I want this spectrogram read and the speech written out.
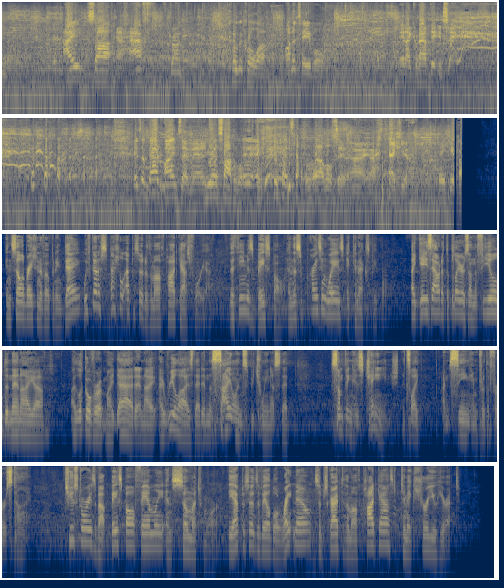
I saw a half-drunk Coca-Cola on a table, and I grabbed it. It's, it's a bad mindset, man. You're unstoppable. You're unstoppable. Well, we'll say that. All right, all right. Thank you. Thank you. In celebration of opening day, we've got a special episode of the Moth Podcast for you. The theme is baseball and the surprising ways it connects people. I gaze out at the players on the field, and then I, uh, I look over at my dad, and I, I realize that in the silence between us, that something has changed. It's like I'm seeing him for the first time. Two stories about baseball, family, and so much more. The episode's available right now. Subscribe to the Moth Podcast to make sure you hear it.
